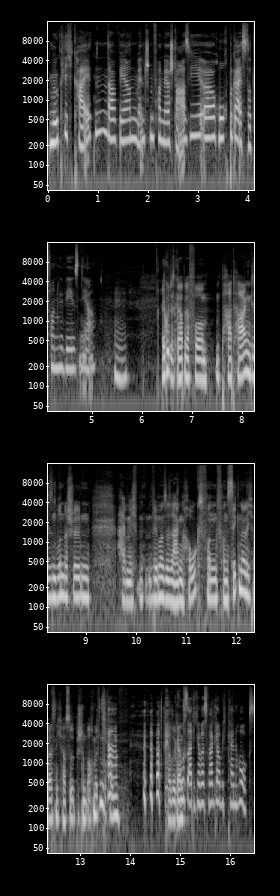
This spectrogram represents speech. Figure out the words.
Möglichkeiten, da wären Menschen von der Stasi äh, hoch begeistert von gewesen, ja. Mhm. Ja gut, es gab ja vor ein paar Tagen diesen wunderschönen, will man so sagen, Hoax von, von Signal. Ich weiß nicht, hast du das bestimmt auch mitbekommen? Ja. Also ganz, Großartig, aber es war, glaube ich, kein Hoax.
